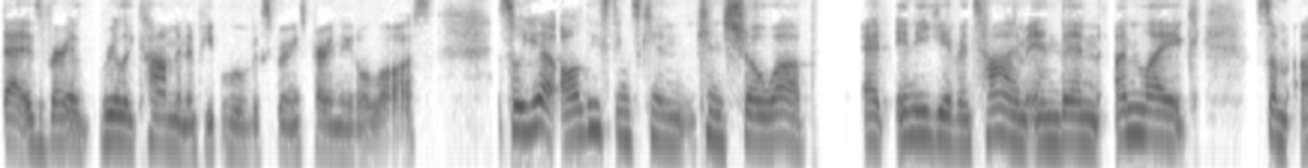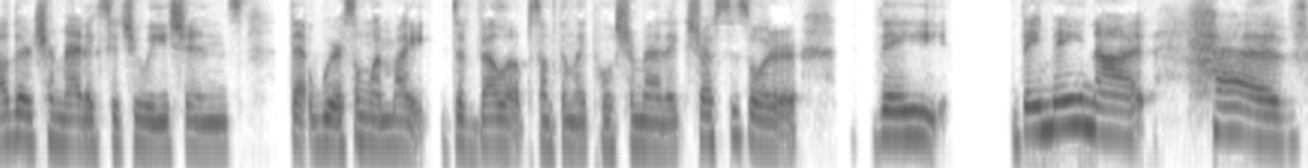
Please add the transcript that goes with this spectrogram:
That is very really common in people who've experienced perinatal loss. So yeah, all these things can can show up at any given time and then unlike some other traumatic situations that where someone might develop something like post traumatic stress disorder they they may not have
